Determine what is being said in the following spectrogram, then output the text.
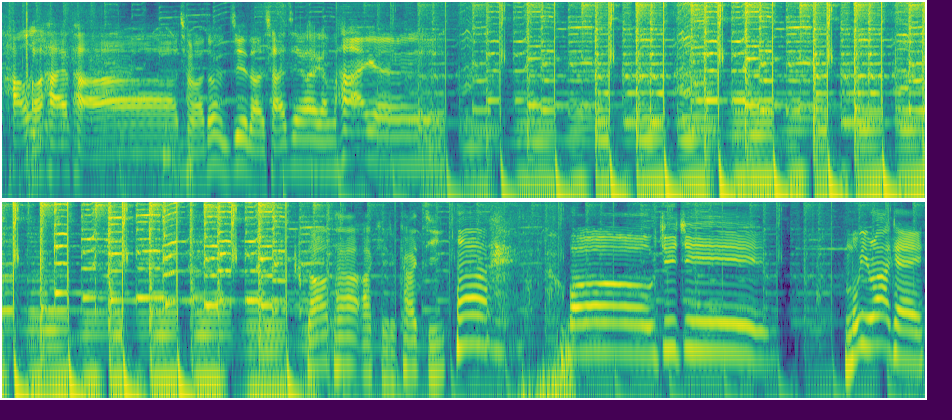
好我害怕啊！從來都唔知原來踩車可以咁 high 嘅。然後睇下阿奇條卡子，唉，哇，G G，唔好要啦，阿琪，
